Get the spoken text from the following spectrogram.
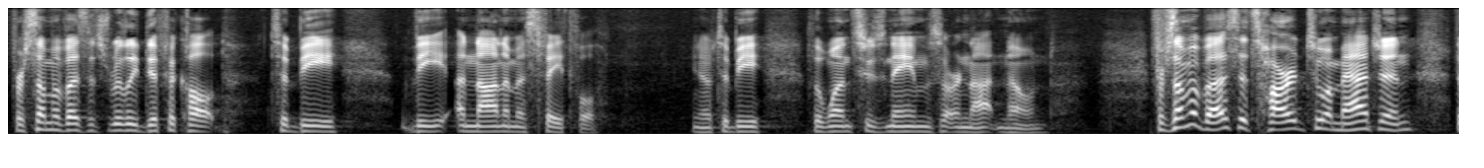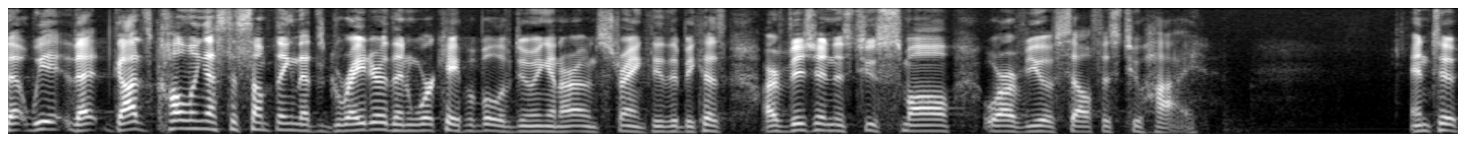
for some of us, it's really difficult to be the anonymous faithful, you know, to be the ones whose names are not known. For some of us, it's hard to imagine that, we, that God's calling us to something that's greater than we're capable of doing in our own strength, either because our vision is too small or our view of self is too high. And to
